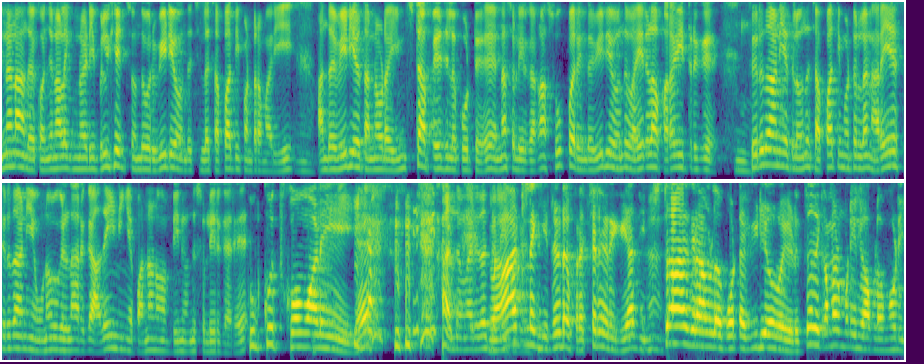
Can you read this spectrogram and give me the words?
என்னன்னா அந்த கொஞ்ச நாளைக்கு முன்னாடி பில்கேட்ஸ் வந்து ஒரு வீடியோ வந்துச்சுல்ல சப்பாத்தி பண்ற மாதிரி. அந்த வீடியோ தன்னோட இன்ஸ்டா பேஜ்ல போட்டு என்ன சொல்லியிருக்காருன்னா சூப்பர் இந்த வீடியோ வந்து வைரலா பரவிட்டு இருக்கு. சிறுதானியத்துல வந்து சப்பாத்தி மட்டும் இல்ல நிறைய சிறுதானிய உணவுகள்லாம் இருக்கு. அதையும் நீங்க பண்ணணும் அப்படின்னு வந்து சொல்லியிருக்காரு. குக்குத் கோமாளி? அந்த மாதிரி தான். நாட்டுல என்னடா பிரச்சனை இருக்கு? அது இன்ஸ்டாகிராம்ல போட்ட வீடியோவை எடுத்து அது கமெண்ட் பண்ணிருக்காப்ல மோடி.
